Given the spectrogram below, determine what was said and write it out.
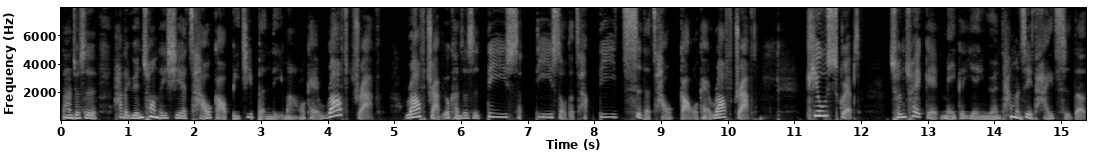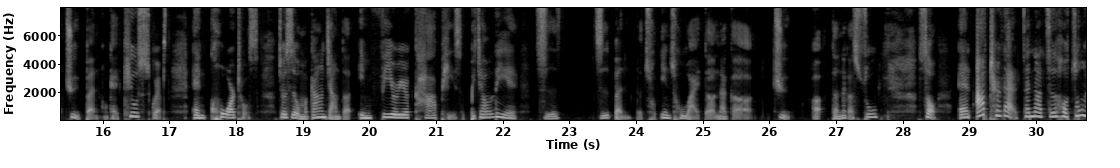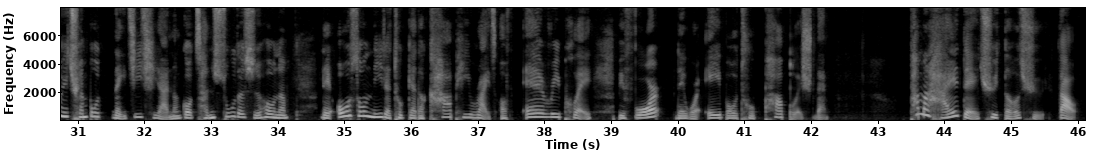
当然就是他的原创的一些草稿笔记本里嘛。OK，rough draft，rough draft 有可能就是第一首第一首的草第一次的草稿。OK，rough draft，Q script 纯粹给每个演员他们自己台词的剧本。OK，Q script and quartos 就是我们刚刚讲的 inferior copies 比较劣质纸本的出印出来的那个剧呃的那个书。So And after that，在那之后，终于全部累积起来，能够成书的时候呢，they also needed to get a copyright of every play before they were able to publish them。他们还得去得取到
